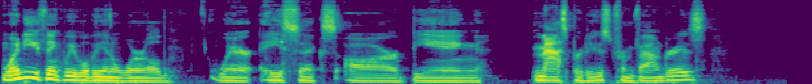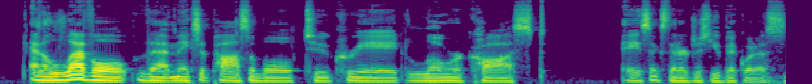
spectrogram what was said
when do you think we will be in a world where ASICs are being mass produced from foundries at a level that makes it possible to create lower cost ASICs that are just ubiquitous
